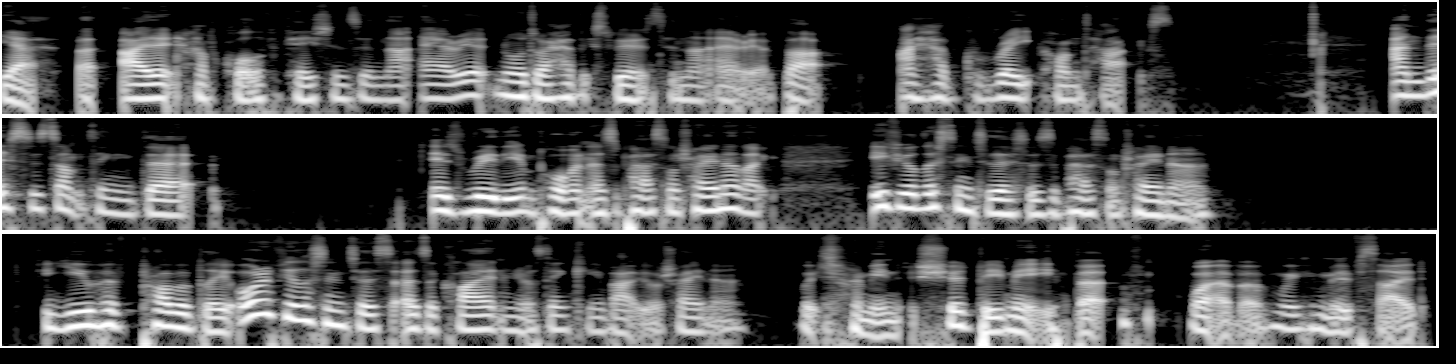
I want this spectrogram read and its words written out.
yeah, I don't have qualifications in that area, nor do I have experience in that area, but I have great contacts. And this is something that is really important as a personal trainer. Like, if you're listening to this as a personal trainer, you have probably, or if you're listening to this as a client and you're thinking about your trainer, which I mean, should be me, but whatever, we can move aside.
